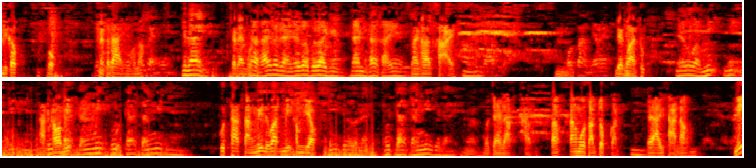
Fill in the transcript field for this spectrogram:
นี่ก็บอกนั่นก็ได้หมดเนาะก็ได้ก็ได้หมดค้าขายก็ได้แล้วก็ไปว่าที่ร้านค้าขายร้านค้าขายอืมอืมเรียกว่าทุกแล้วว่ามิมิมิอ่านพุทคำว่ามิธสังมิพุทธสังมิพุทธสังมิหรือว่ามิคำเดียวนี่ก็ได้ พุทธสังมิก็ได้เออหัวใจหลักครับ ตั้งตั้งโมสามจบก่อนอืมแล้วอธิษฐานเอามิ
